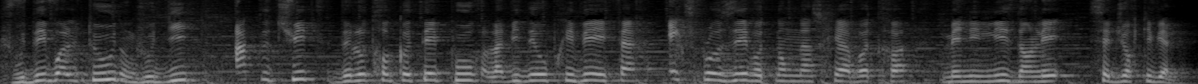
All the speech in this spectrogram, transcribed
je vous dévoile tout, donc je vous dis à tout de suite de l'autre côté pour la vidéo privée et faire exploser votre nombre d'inscrits à votre mailing list dans les 7 jours qui viennent.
